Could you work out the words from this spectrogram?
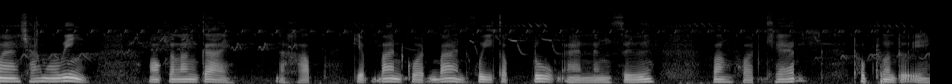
มาเช้ามาวิ่ง ออกกำลังกายนะครับ เก็บบ้านกวาดบ้านคุยกับลูกอ่านหนังสือ ฟังพอดแคสต์ ทบทวนตัวเอง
